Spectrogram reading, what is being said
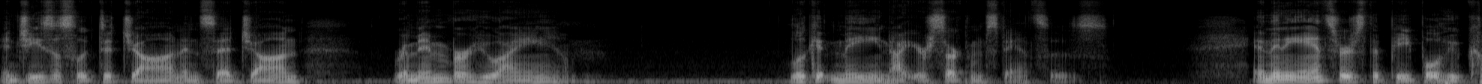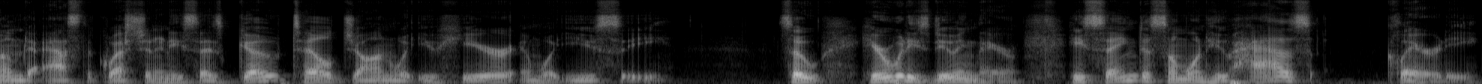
And Jesus looked at John and said, John, remember who I am. Look at me, not your circumstances. And then he answers the people who come to ask the question and he says, Go tell John what you hear and what you see. So, hear what he's doing there. He's saying to someone who has clarity,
